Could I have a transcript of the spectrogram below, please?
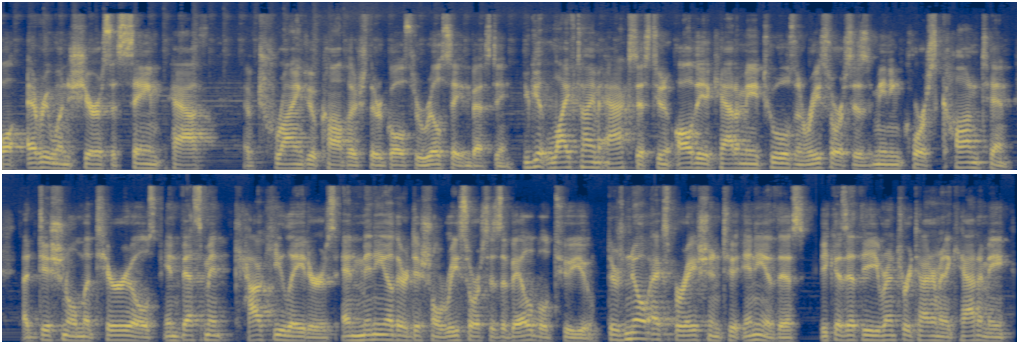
while everyone shares the same path of trying to accomplish their goals through real estate investing. You get lifetime access to all the Academy tools and resources, meaning course content, additional materials, investment calculators, and many other additional resources available to you. There's no expiration to any of this because at the Rent to Retirement Academy,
